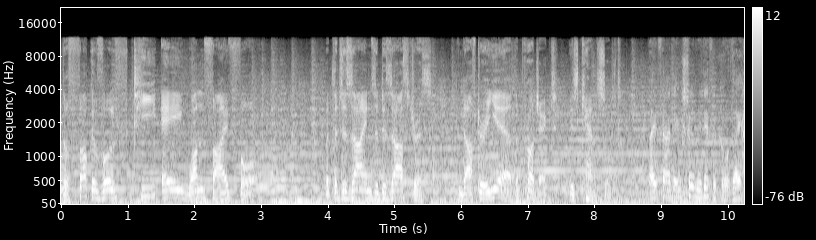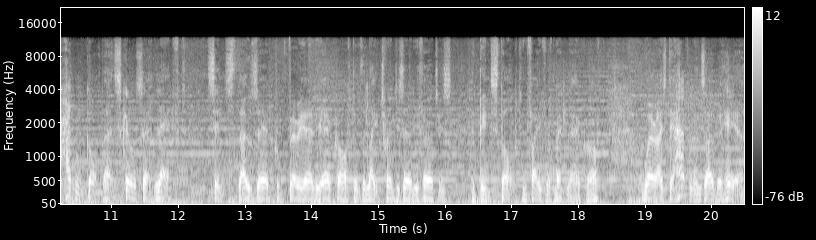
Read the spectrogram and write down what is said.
the Focke-Wulf TA-154. But the designs are disastrous, and after a year, the project is cancelled. They found it extremely difficult. They hadn't got that skill set left since those very early aircraft of the late 20s, early 30s had been stopped in favour of metal aircraft, whereas de Havillands over here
